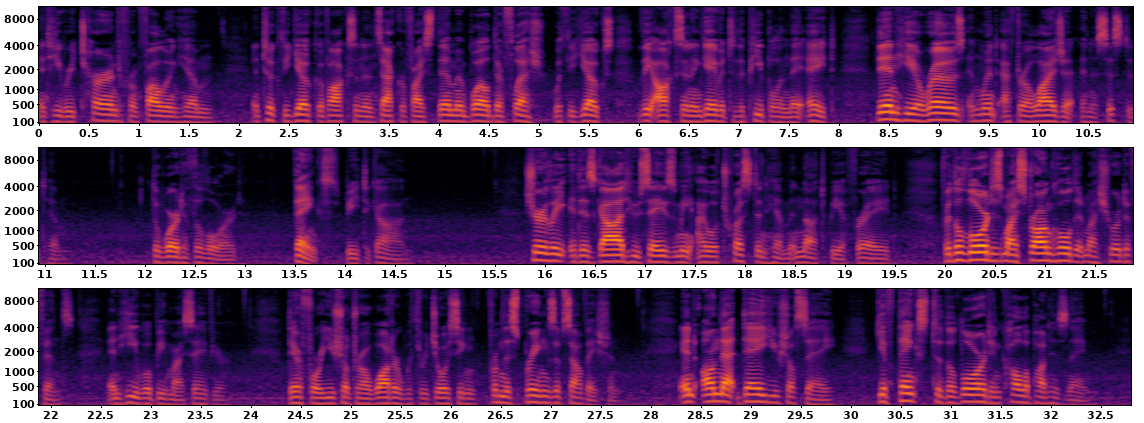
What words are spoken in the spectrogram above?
And he returned from following him and took the yoke of oxen and sacrificed them, and boiled their flesh with the yokes of the oxen, and gave it to the people, and they ate. Then he arose and went after Elijah and assisted him. The word of the Lord. Thanks be to God. Surely it is God who saves me. I will trust in him and not be afraid. For the Lord is my stronghold and my sure defense, and he will be my Savior. Therefore you shall draw water with rejoicing from the springs of salvation. And on that day you shall say, Give thanks to the Lord and call upon his name.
